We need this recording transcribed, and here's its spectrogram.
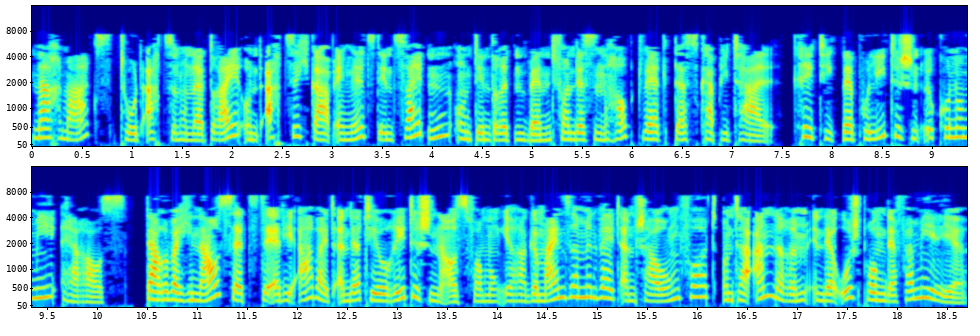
Nach Marx Tod 1883 gab Engels den zweiten und den dritten Band von dessen Hauptwerk Das Kapital Kritik der politischen Ökonomie heraus. Darüber hinaus setzte er die Arbeit an der theoretischen Ausformung ihrer gemeinsamen Weltanschauung fort, unter anderem in Der Ursprung der Familie,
